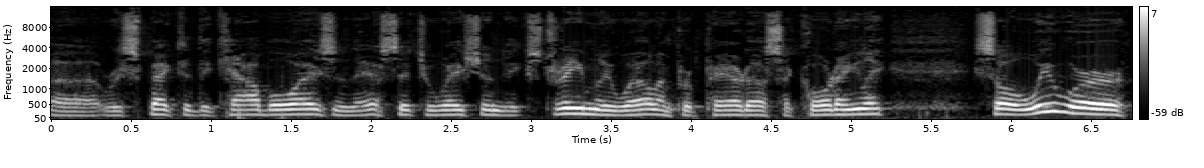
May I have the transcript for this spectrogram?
uh, respected the Cowboys and their situation extremely well and prepared us accordingly. So we were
